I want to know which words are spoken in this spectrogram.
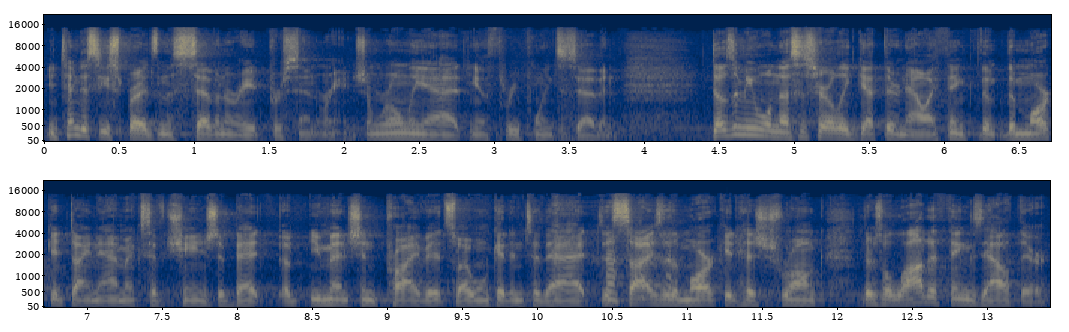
You tend to see spreads in the 7 or 8% range, and we're only at you know 3.7. Doesn't mean we'll necessarily get there now. I think the, the market dynamics have changed a bit. Uh, you mentioned private, so I won't get into that. The size of the market has shrunk. There's a lot of things out there.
